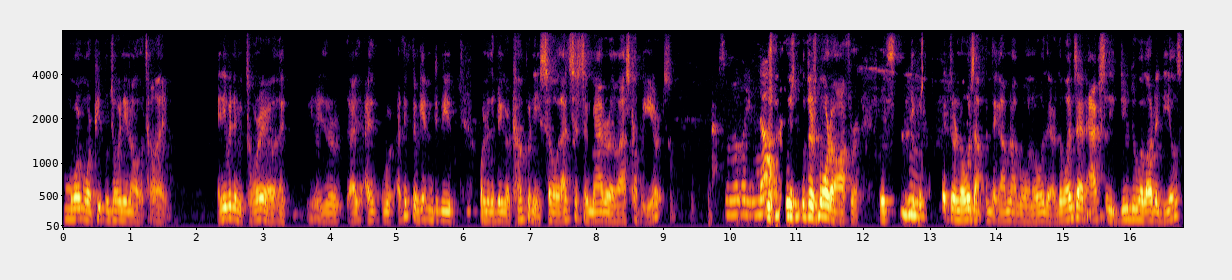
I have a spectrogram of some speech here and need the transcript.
more and more people joining all the time, and even in Victoria, like you know, I, I, I think they're getting to be one of the bigger companies. So that's just a matter of the last couple of years. Absolutely no. There's, there's, more to offer. It's mm-hmm. people put their nose up and think I'm not going over there. The ones that actually do do a lot of deals,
